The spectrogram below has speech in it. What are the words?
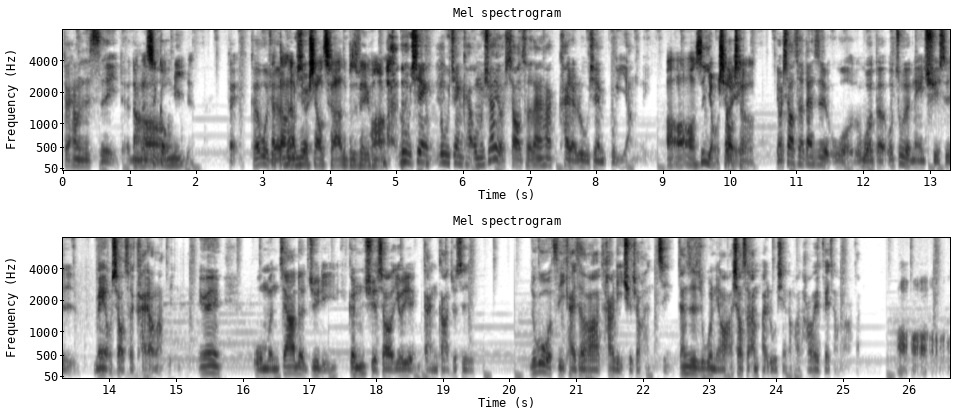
对，他们是私立的，你们是公立的。对，可是我觉得当然没有校车啊，这不是废话吗？路线路线开，我们学校有校车，但是他开的路线不一样而已。哦哦哦，是有校车，有校车，但是我我的我住的那一区是没有校车开到那边，因为我们家的距离跟学校有点尴尬，就是如果我自己开车的话，它离学校很近，但是如果你要校车安排路线的话，它会非常麻烦。哦哦哦，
